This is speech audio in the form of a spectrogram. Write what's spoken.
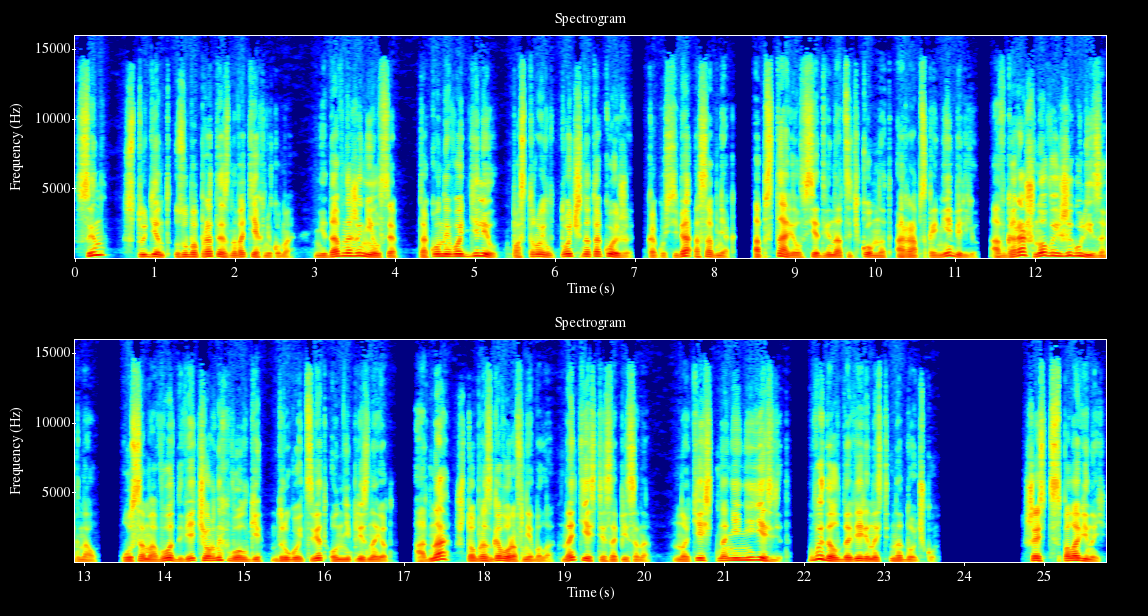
Сын, студент зубопротезного техникума, недавно женился. Так он его отделил, построил точно такой же, как у себя особняк, обставил все 12 комнат арабской мебелью, а в гараж новые «Жигули» загнал. У самого две черных «Волги», другой цвет он не признает. Одна, чтоб разговоров не было, на тесте записана. Но тесть на ней не ездит. Выдал доверенность на дочку. «Шесть с половиной»,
